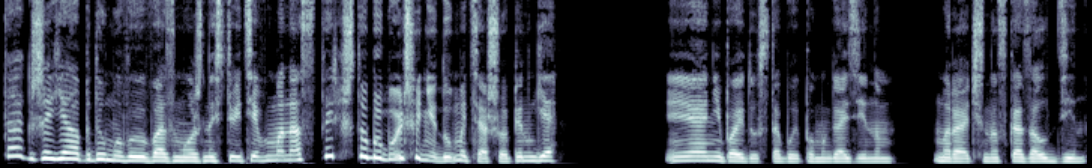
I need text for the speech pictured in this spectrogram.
Также я обдумываю возможность уйти в монастырь, чтобы больше не думать о шопинге. «Я не пойду с тобой по магазинам», — мрачно сказал Дин.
